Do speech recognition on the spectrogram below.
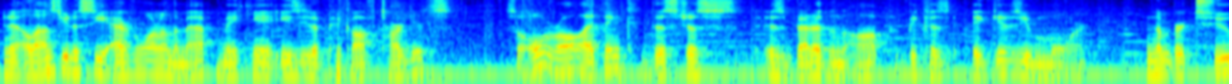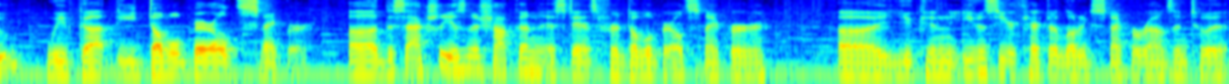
And it allows you to see everyone on the map, making it easy to pick off targets. So overall, I think this just is better than the op because it gives you more. Number two, we've got the double-barreled sniper. Uh, this actually isn't a shotgun, it stands for double-barreled sniper. Uh, you can even see your character loading sniper rounds into it.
